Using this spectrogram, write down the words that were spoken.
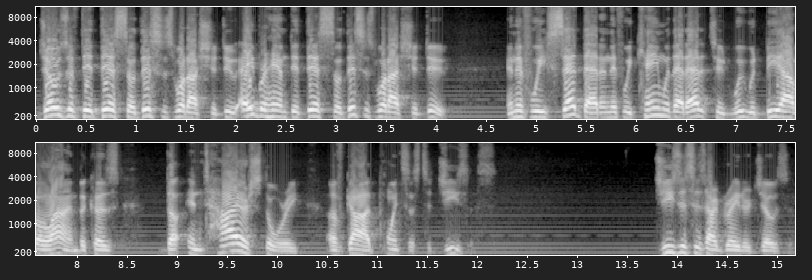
Joseph did this, so this is what I should do. Abraham did this, so this is what I should do. And if we said that and if we came with that attitude, we would be out of line because the entire story of God points us to Jesus. Jesus is our greater Joseph.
